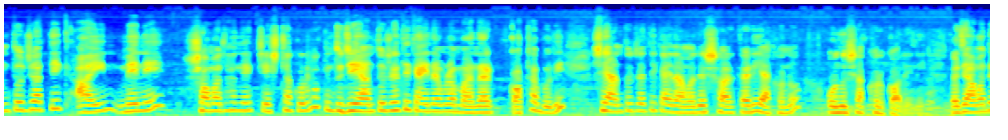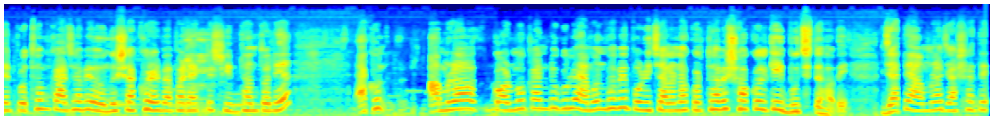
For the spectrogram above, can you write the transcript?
আন্তর্জাতিক আইন মেনে সমাধানের চেষ্টা করব, কিন্তু যে আন্তর্জাতিক আইন আমরা মানার কথা বলি, সেই আন্তর্জাতিক আইন আমাদের সরকারই এখনও অনুস্বাক্ষর করেনি। কাজে আমাদের প্রথম কাজ হবে অনুস্বাক্ষরের ব্যাপারে একটা সিদ্ধান্ত নেওয়া এখন আমরা কর্মকাণ্ডগুলো এমনভাবে পরিচালনা করতে হবে, সকলকেই বুঝতে হবে, যাতে আমরা যার সাথে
